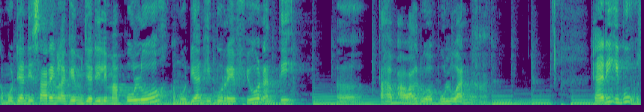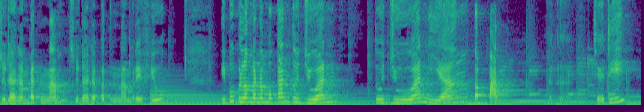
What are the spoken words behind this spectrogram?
kemudian disaring lagi menjadi 50, kemudian ibu review nanti uh, tahap awal 20-an. Nah. Dari ibu sudah dapat 6, sudah dapat 6 review. Ibu belum menemukan tujuan tujuan yang tepat. Jadi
